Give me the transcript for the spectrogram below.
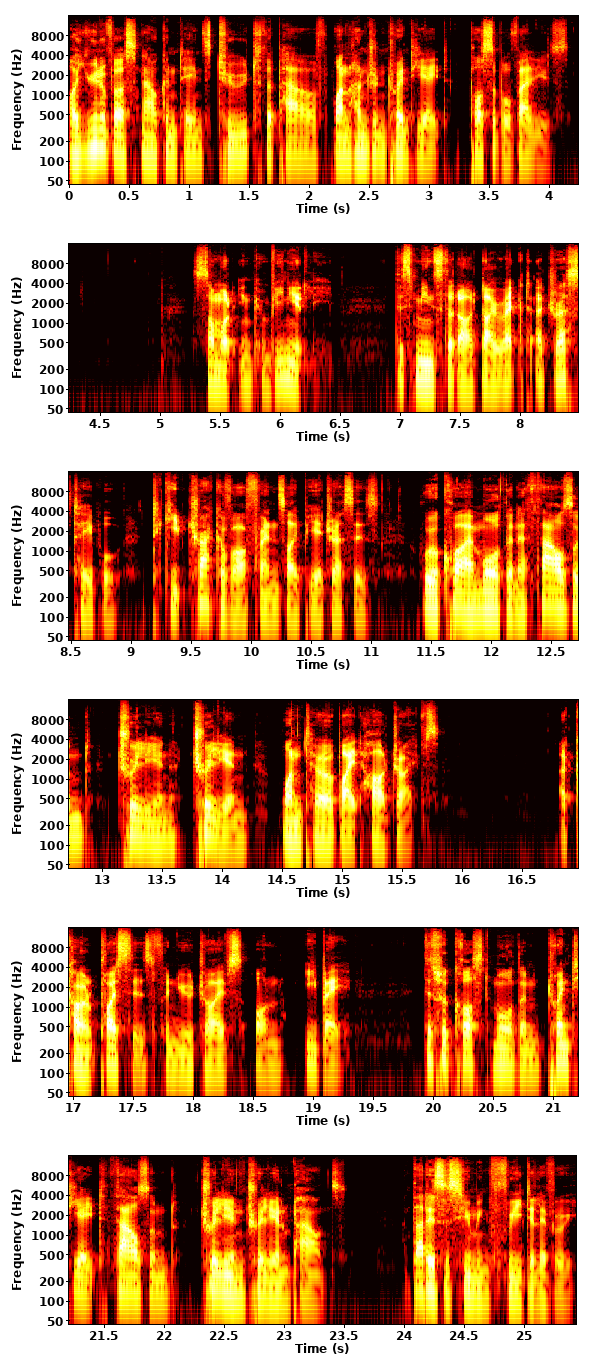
our universe now contains 2 to the power of 128 possible values. Somewhat inconveniently, this means that our direct address table to keep track of our friends' IP addresses will require more than a thousand trillion trillion 1 terabyte hard drives. At current prices for new drives on eBay, this would cost more than 28,000 trillion trillion pounds. That is assuming free delivery.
